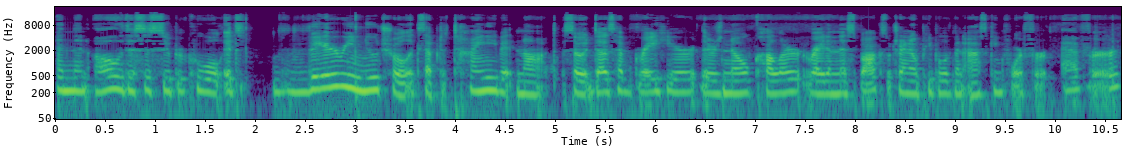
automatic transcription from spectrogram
and then, oh, this is super cool. It's very neutral except a tiny bit not. So it does have gray here. There's no color right in this box, which I know people have been asking for forever.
